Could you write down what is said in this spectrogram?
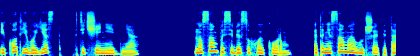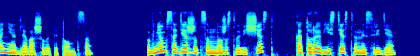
и кот его ест в течение дня. Но сам по себе сухой корм – это не самое лучшее питание для вашего питомца. В нем содержится множество веществ, которые в естественной среде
